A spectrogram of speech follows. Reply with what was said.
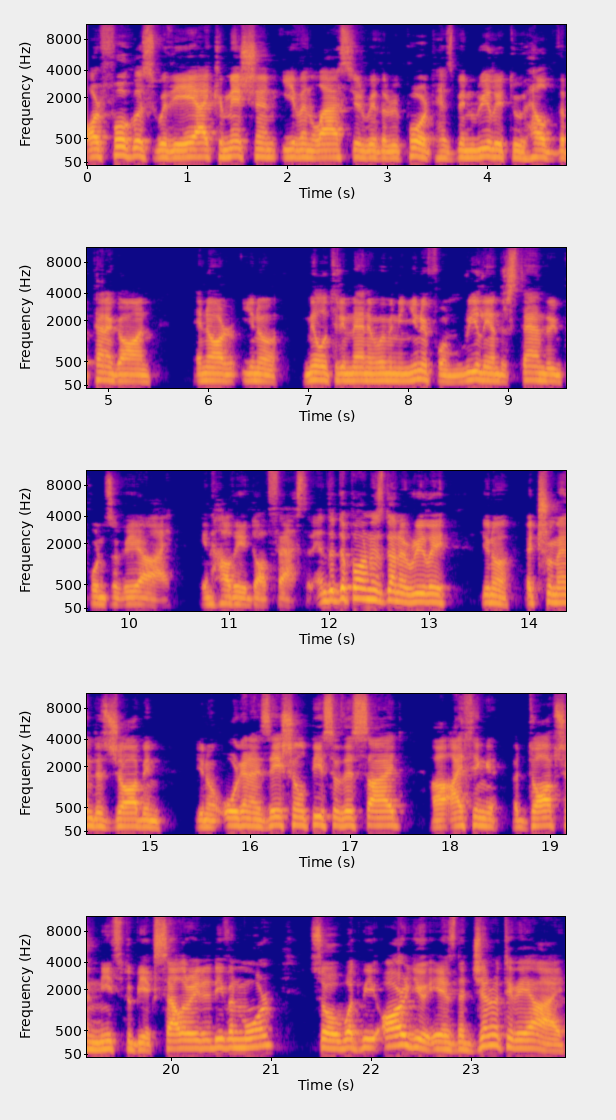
our focus with the AI Commission, even last year with the report, has been really to help the Pentagon and our you know military men and women in uniform really understand the importance of AI and how they adopt faster. And the department has done a really you know a tremendous job in you know organizational piece of this side uh, I think adoption needs to be accelerated even more. So what we argue is that generative AI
